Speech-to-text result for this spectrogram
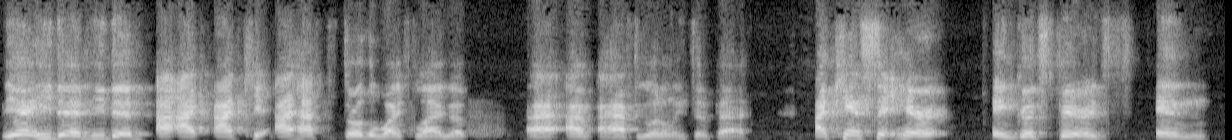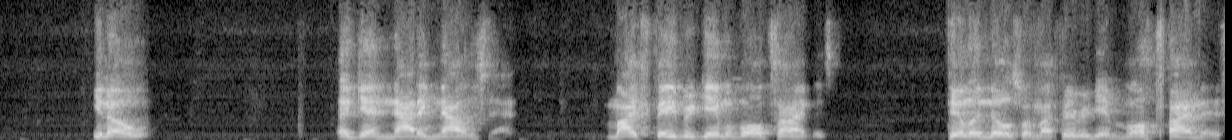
Yeah, he did. He did. I, I, I can't. I have to throw the white flag up. I, I, I have to go to Link to the Past. I can't sit here in good spirits and, you know, again, not acknowledge that. My favorite game of all time is. Dylan knows what my favorite game of all time is.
